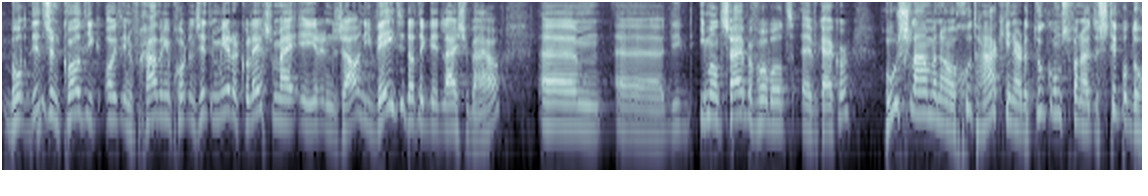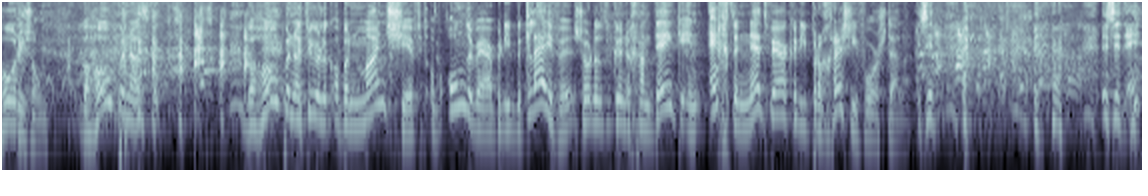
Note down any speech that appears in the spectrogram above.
bijvoorbeeld, dit is een quote die ik ooit in een vergadering heb gehoord. En er zitten meerdere collega's van mij hier in de zaal. En die weten dat ik dit lijstje bijhoud. Ehm, eh, die, iemand zei bijvoorbeeld. Even kijken hoor. Hoe slaan we nou een goed haakje naar de toekomst vanuit de stip op de horizon? We hopen, nat- we hopen natuurlijk op een mindshift op onderwerpen die beklijven. Zodat we kunnen gaan denken in echte netwerken die progressie voorstellen. Is dit, is, dit één,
